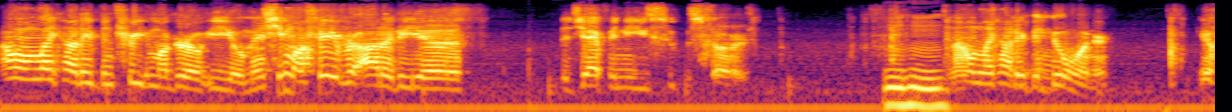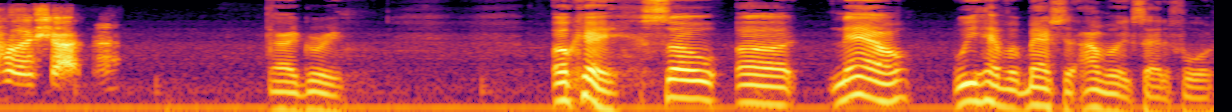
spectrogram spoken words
I don't like how they've been treating my girl Io, man. She my favorite out of the uh, the Japanese superstars. Mm-hmm. And I don't like how they've been doing her. Give her a shot, man. I agree. Okay, so uh now we have a match that I'm really excited for:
